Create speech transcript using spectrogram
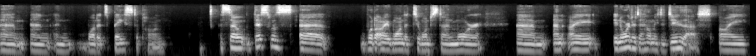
um, and, and what it's based upon. So this was uh, what I wanted to understand more. Um, and I, in order to help me to do that, I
